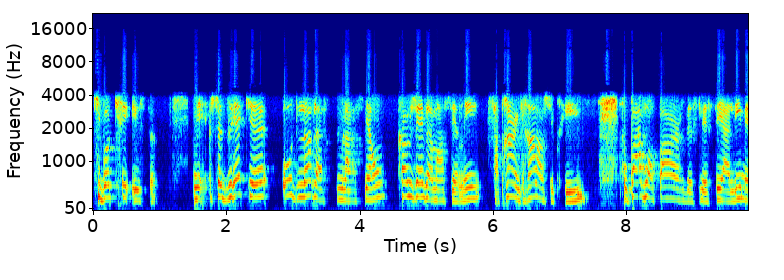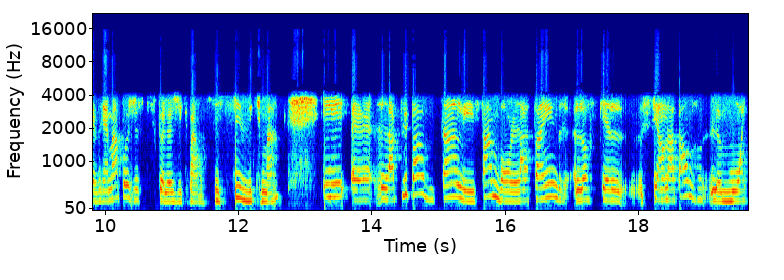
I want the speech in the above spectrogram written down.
qui va créer ça. Mais je te dirais que au-delà de la stimulation, comme je viens de le mentionner, ça prend un grand lâcher prise. Faut pas avoir peur de se laisser aller, mais vraiment pas juste psychologiquement, aussi physiquement. Et euh, la plupart du temps, les femmes vont l'atteindre lorsqu'elles s'y en attendent le moins.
